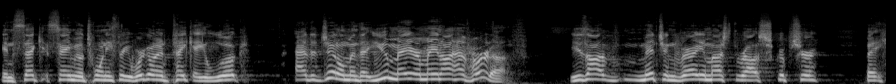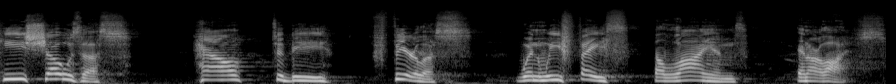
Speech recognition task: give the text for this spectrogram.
in 2 Samuel 23, we're going to take a look at a gentleman that you may or may not have heard of. He's not mentioned very much throughout scripture, but he shows us how to be fearless when we face the lions in our lives.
